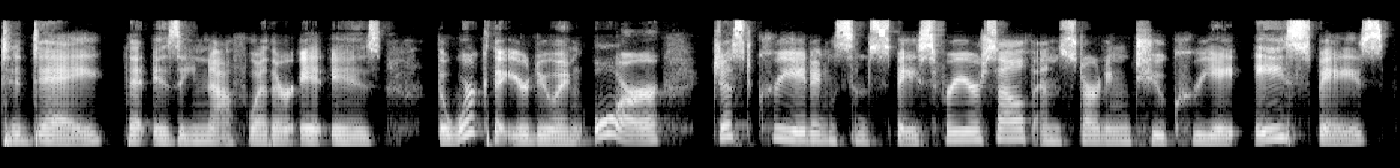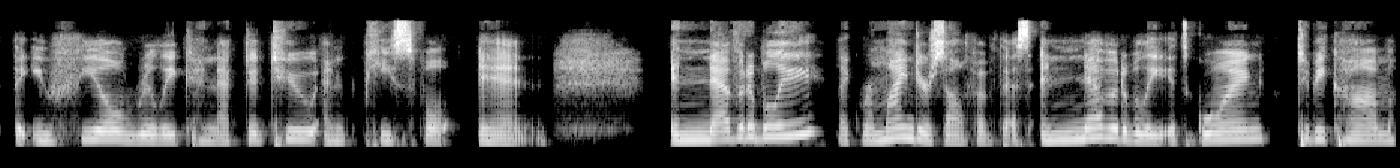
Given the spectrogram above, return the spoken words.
today that is enough, whether it is the work that you're doing or just creating some space for yourself and starting to create a space that you feel really connected to and peaceful in. Inevitably, like remind yourself of this, inevitably, it's going to become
